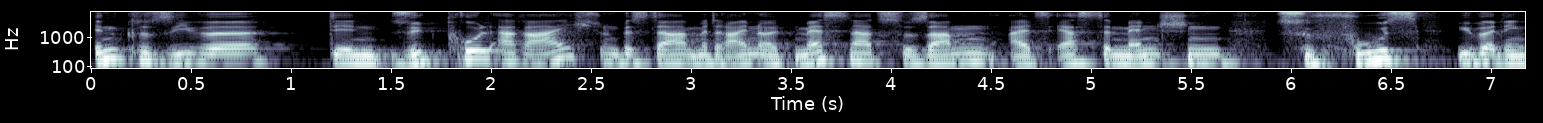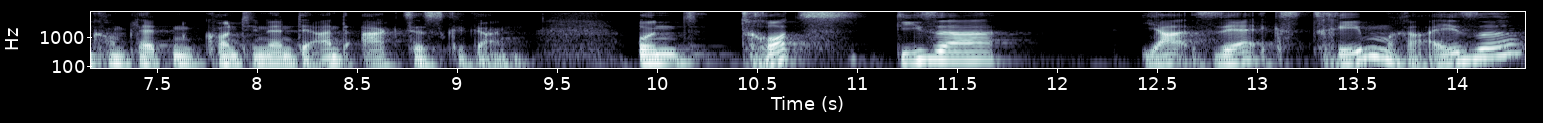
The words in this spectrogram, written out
inklusive den Südpol erreicht und bist da mit Reinhold Messner zusammen als erste Menschen zu Fuß über den kompletten Kontinent der Antarktis gegangen. Und trotz dieser ja, sehr extremen Reise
